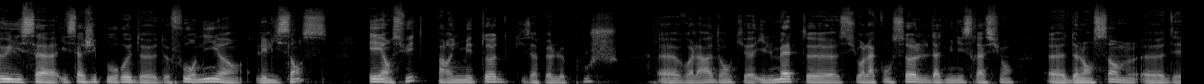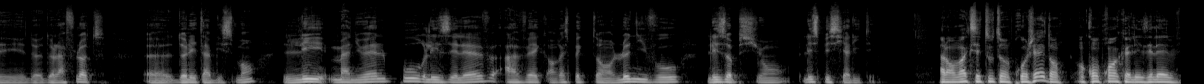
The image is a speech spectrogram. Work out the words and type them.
Eux, il, s'agit pour eux de, fournir les licences et ensuite, par une méthode qu'ils appellent le push, voilà, donc ils mettent sur la console d'administration de l'ensemble de, la flotte de l'établissement les manuels pour les élèves avec en respectant le niveau, les options, les spécialités. Alors on voit que c'est tout un projet, donc on comprend que les élèves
